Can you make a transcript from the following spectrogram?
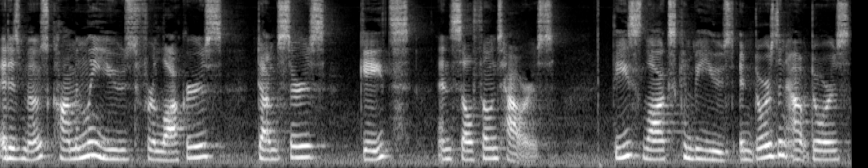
It is most commonly used for lockers, dumpsters, gates, and cell phone towers. These locks can be used indoors and outdoors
